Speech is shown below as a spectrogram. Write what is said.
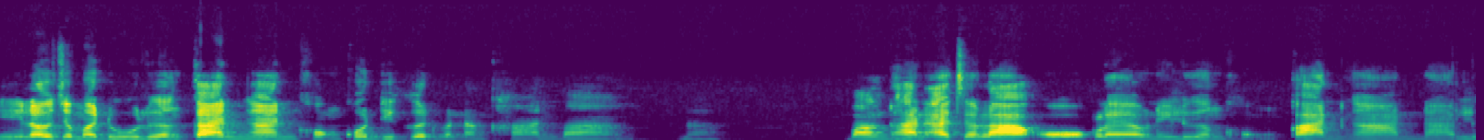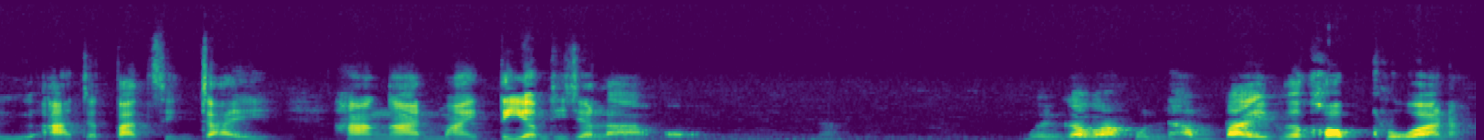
นี้เราจะมาดูเรื่องการงานของคนที่เกิดวันอังคารบ้างนะบางท่านอาจจะลาออกแล้วในเรื่องของการงานนะ หรืออาจจะตัดสินใจหางานใหม่เตรียมที่จะลาออก เหมือนกับว่าคุณทำไปเพื่อครอบครัวนะ่ะ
